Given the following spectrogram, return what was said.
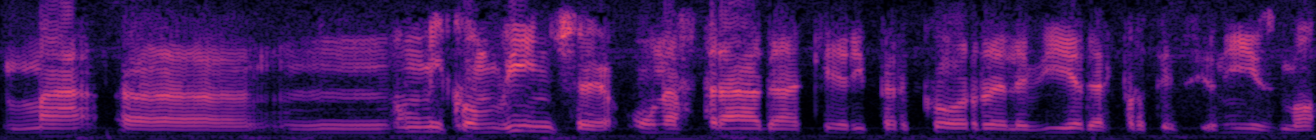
ma eh, non mi convince una strada che ripercorre le vie del protezionismo.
